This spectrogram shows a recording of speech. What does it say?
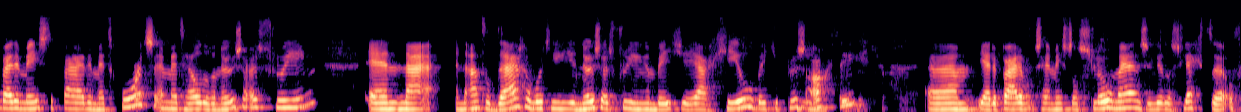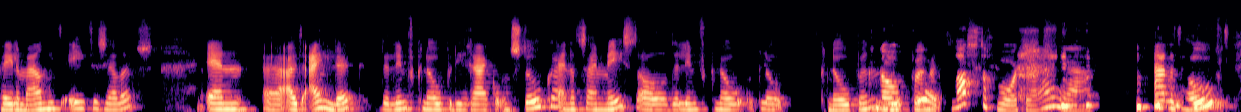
bij de meeste paarden met koorts en met heldere neusuitvloeiing. En na een aantal dagen wordt die neusuitvloeiing een beetje ja, geel, een beetje pusachtig. Um, ja, de paarden zijn meestal sloom en ze willen slecht uh, of helemaal niet eten zelfs. En uh, uiteindelijk, de lymfknopen die raken ontstoken. En dat zijn meestal de lymfknopen. Knopen. Lastig woord, hè? Ja. aan het hoofd.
